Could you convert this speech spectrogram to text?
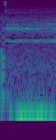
you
